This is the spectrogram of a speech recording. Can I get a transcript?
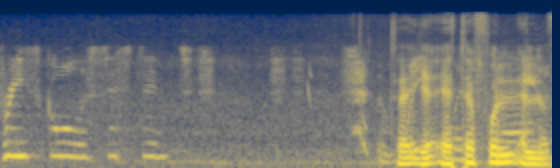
Preschool assistant, este fue el,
